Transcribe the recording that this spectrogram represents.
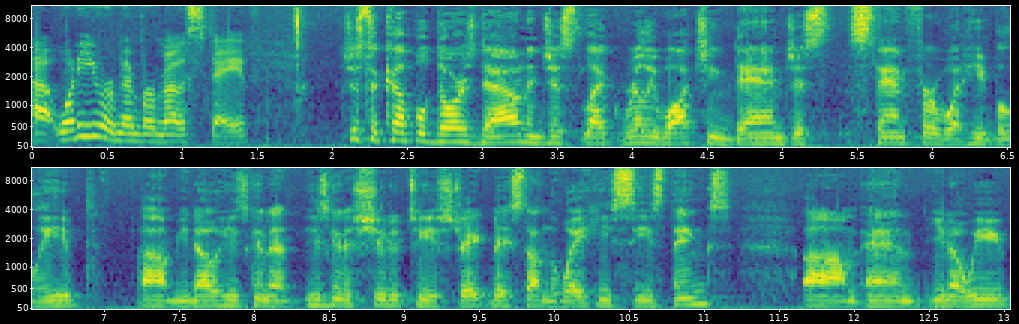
uh, what do you remember most, Dave? Just a couple doors down, and just like really watching Dan just stand for what he believed. Um, you know, he's gonna he's gonna shoot it to you straight based on the way he sees things. Um, and you know, we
